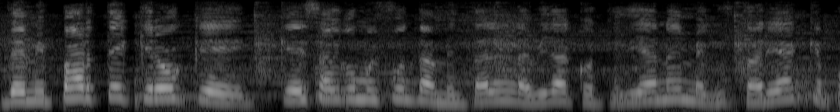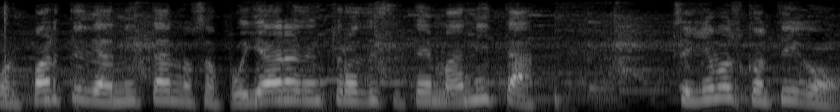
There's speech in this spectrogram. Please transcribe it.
De mi parte creo que, que, es algo muy fundamental en la vida cotidiana y me gustaría que por parte de Anita nos apoyara dentro de este tema. Anita, seguimos contigo.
